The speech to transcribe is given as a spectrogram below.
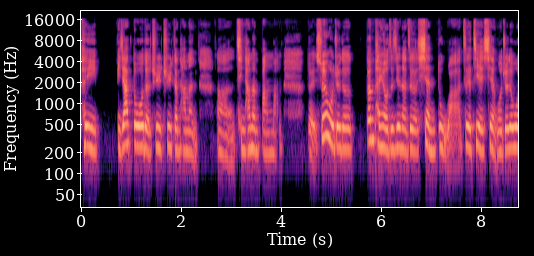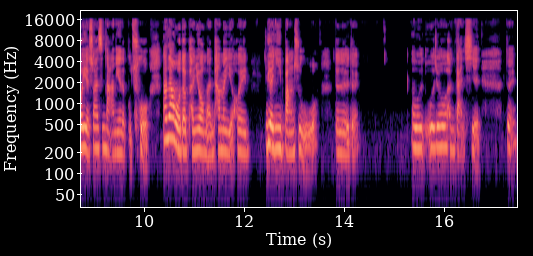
可以比较多的去去跟他们呃，请他们帮忙，对，所以我觉得。跟朋友之间的这个限度啊，这个界限，我觉得我也算是拿捏的不错。那让我的朋友们，他们也会愿意帮助我。对对对，我我就很感谢。对。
